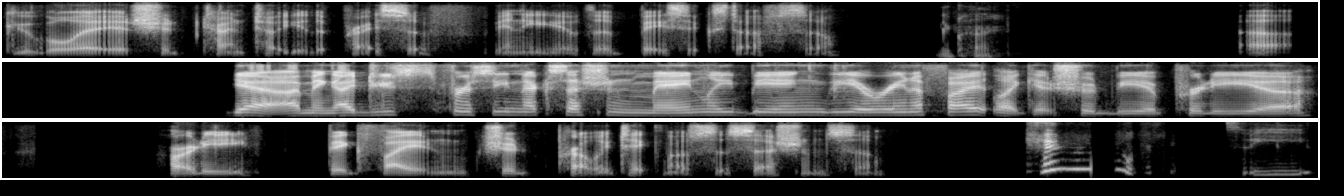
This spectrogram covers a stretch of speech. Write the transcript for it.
Google it, it should kind of tell you the price of any of the basic stuff. So. Okay. Uh, yeah, I mean, I do foresee next session mainly being the arena fight. Like, it should be a pretty uh, hearty, big fight, and should probably take most of the session. So, Sweet.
